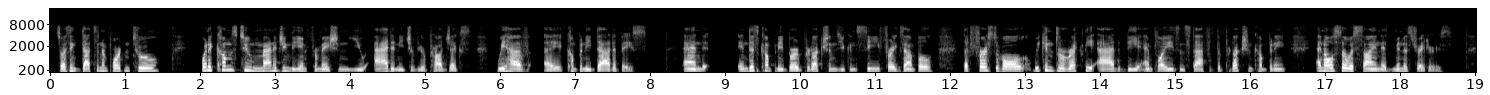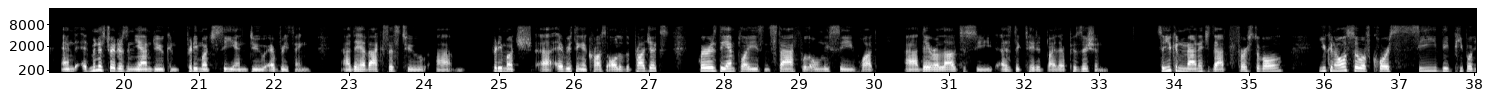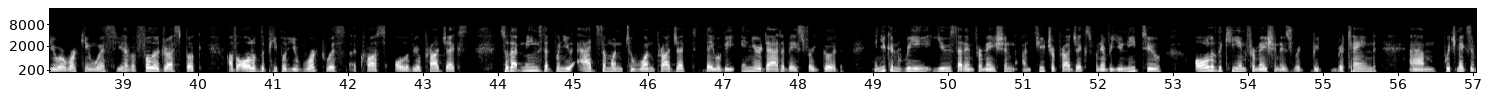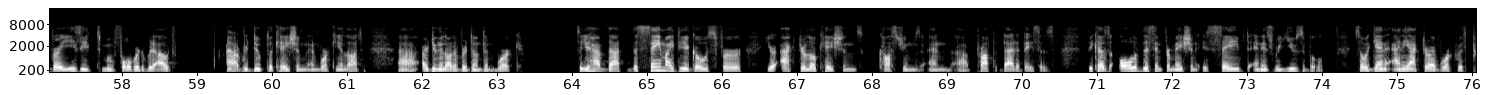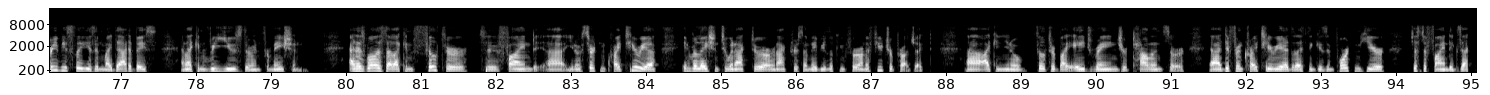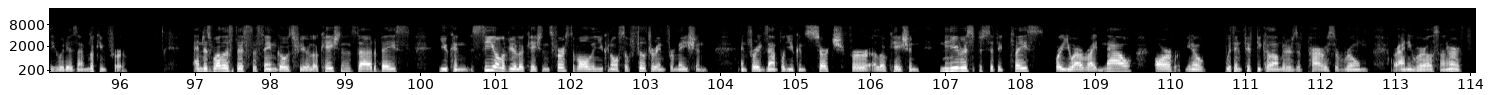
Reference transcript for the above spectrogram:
So I think that's an important tool. When it comes to managing the information you add in each of your projects, we have a company database. And in this company, Bird Productions, you can see, for example, that first of all, we can directly add the employees and staff of the production company and also assign administrators. And administrators in Yamdu can pretty much see and do everything. Uh, they have access to uh, pretty much uh, everything across all of the projects, whereas the employees and staff will only see what uh, they are allowed to see as dictated by their position. So you can manage that first of all. You can also, of course, see the people you are working with. You have a full address book of all of the people you've worked with across all of your projects. So that means that when you add someone to one project, they will be in your database for good. And you can reuse that information on future projects whenever you need to. All of the key information is re re retained, um, which makes it very easy to move forward without uh, reduplication and working a lot, uh, are doing a lot of redundant work. So you have that. The same idea goes for your actor locations, costumes, and uh, prop databases, because all of this information is saved and is reusable. So again, any actor I've worked with previously is in my database, and I can reuse their information. And as well as that, I can filter to find, uh, you know, certain criteria in relation to an actor or an actress I may be looking for on a future project. Uh, I can, you know, filter by age range or talents or uh, different criteria that I think is important here just to find exactly who it is I'm looking for. And as well as this, the same goes for your locations database. You can see all of your locations first of all, and you can also filter information. And for example, you can search for a location near a specific place where you are right now, or you know, within 50 kilometers of Paris or Rome or anywhere else on Earth.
